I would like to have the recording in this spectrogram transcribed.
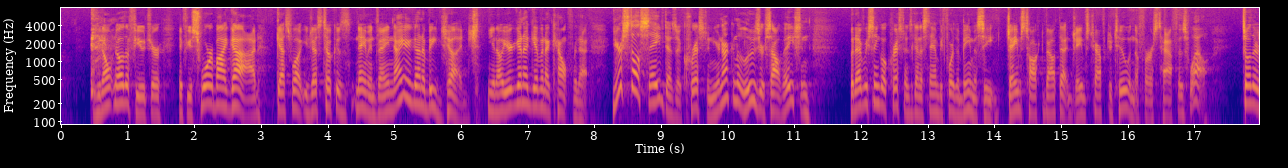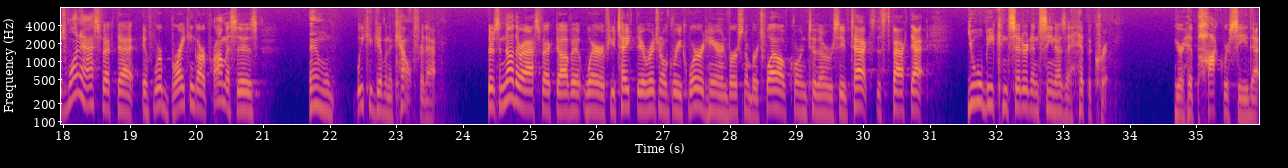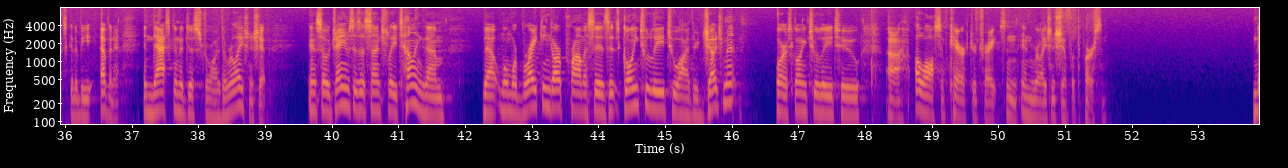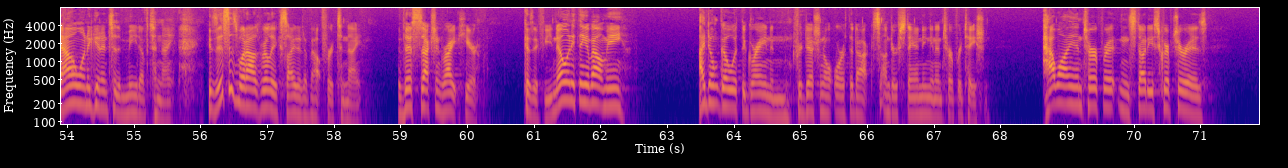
you don't know the future. If you swore by God, guess what? You just took his name in vain. Now you're going to be judged. You know, you're going to give an account for that. You're still saved as a Christian. You're not going to lose your salvation, but every single Christian is going to stand before the Bema seat. James talked about that in James chapter 2 in the first half as well. So there's one aspect that if we're breaking our promises, then we could give an account for that. There's another aspect of it where if you take the original Greek word here in verse number 12, according to the received text, it's the fact that you will be considered and seen as a hypocrite. Your hypocrisy that's going to be evident, and that's going to destroy the relationship. And so James is essentially telling them that when we're breaking our promises, it's going to lead to either judgment or it's going to lead to uh, a loss of character traits in, in relationship with the person. Now I want to get into the meat of tonight, because this is what I was really excited about for tonight. This section right here. Because if you know anything about me, I don't go with the grain in traditional Orthodox understanding and interpretation. How I interpret and study Scripture is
